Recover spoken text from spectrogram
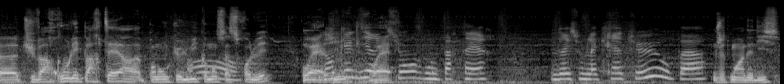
Euh, tu vas rouler par terre pendant que lui Oh. commence à se relever. Ouais. Dans quelle Ouais. direction je roule par terre? En direction de la créature ou pas? Jette-moi un des 10.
